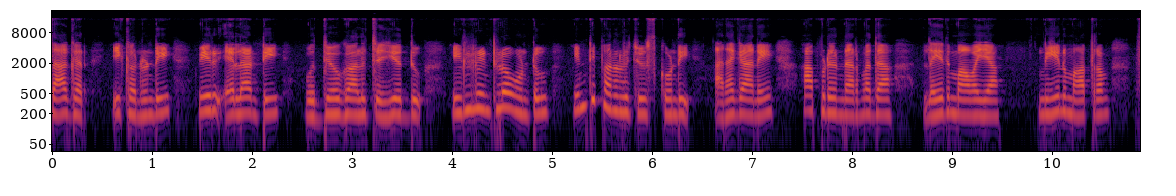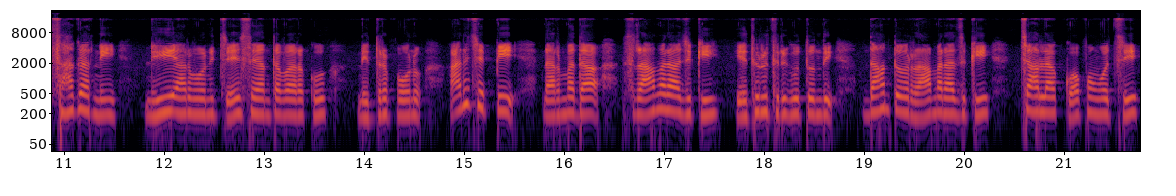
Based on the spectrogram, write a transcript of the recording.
సాగర్ ఇక నుండి మీరు ఎలాంటి ఉద్యోగాలు చెయ్యొద్దు. ఇల్లు ఇంట్లో ఉంటూ ఇంటి పనులు చూసుకోండి. అనగానే అప్పుడు నర్మద లేదు మావయ్య నేను మాత్రం సాగర్ని నీఆర్ఓని చేసేంత వరకు నిద్రపోను అని చెప్పి నర్మద రామరాజుకి ఎదురు తిరుగుతుంది. దాంతో రామరాజుకి చాలా కోపం వచ్చి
